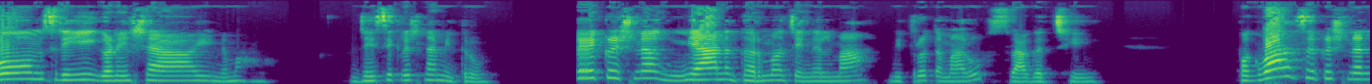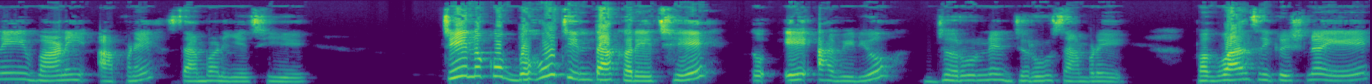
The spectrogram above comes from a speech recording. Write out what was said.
ઓમ શ્રી ગણેશાય નમઃ. જય શ્રી કૃષ્ણ મિત્રો. શ્રી કૃષ્ણ જ્ઞાન ધર્મ ચેનલમાં મિત્રો તમારું સ્વાગત છે. ભગવાન શ્રી કૃષ્ણની વાણી આપણે સાંભળીએ છીએ. જે લોકો બહુ ચિંતા કરે છે, તો એ આ વીડિયો જરૂર ને જરૂર સાંભળે. ભગવાન શ્રી કૃષ્ણએ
